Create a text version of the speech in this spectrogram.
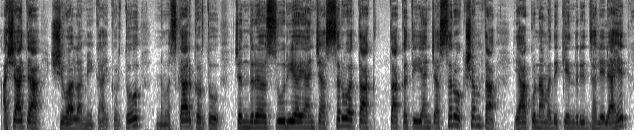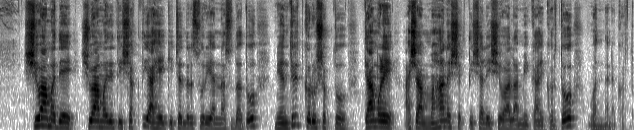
अशा त्या शिवाला मी काय करतो? नमस्कार करतो. चंद्र सूर्य यांच्या सर्व ताक ताकती यांच्या सर्व क्षमता या कुणामध्ये केंद्रित झालेल्या आहेत? शिवामध्ये शिवामध्ये ती शक्ती आहे की चंद्रसूर्य यांना सुद्धा तो नियंत्रित करू शकतो. त्यामुळे अशा महान शक्तिशाली शिवाला मी काय करतो? वंदन करतो.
